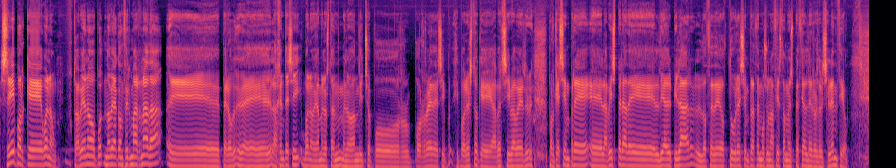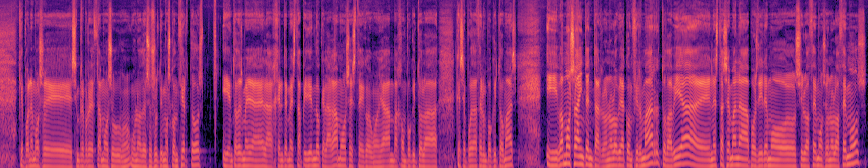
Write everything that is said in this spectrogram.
Sí, porque, bueno, todavía no, no voy a confirmar nada, eh, pero eh, la gente sí, bueno, ya me lo, están, me lo han dicho por, por redes y, y por esto, que a ver si va a haber, porque siempre eh, la víspera del Día del Pilar, el 12 de octubre, siempre hacemos una fiesta muy especial de Héroes del Silencio, que ponemos, eh, siempre proyectamos un- uno de sus últimos conciertos y entonces me- la gente me está pidiendo que la hagamos, este, como ya han bajado un poquito la, que se pueda hacer un poquito más y vamos a intentarlo, no lo voy a confirmar todavía. En esta semana pues diremos si lo hacemos o no lo hacemos.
